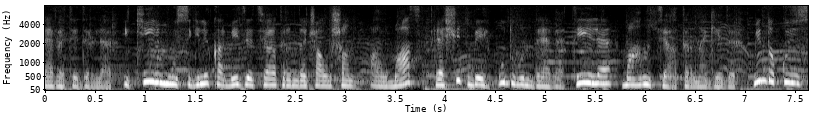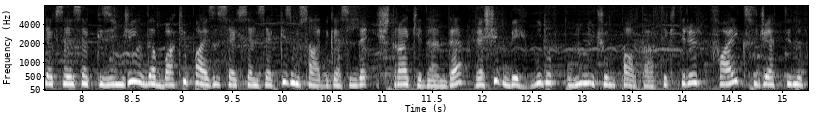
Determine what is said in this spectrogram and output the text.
dəvət edirlər. 2 il musiqili komediya teatrında çalışan Almaz Rəşid Behbudovun dəvəti ilə mahnı teatrına gedir. 1988-ci ildə Bakı payızı 88 müsabiqəsində iştirak edəndə Rəşid Behbudov onun üçün paltar tikdirir. Faiq Sücəddinov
